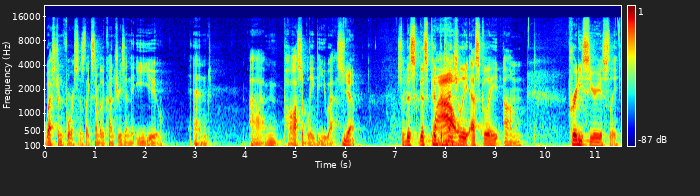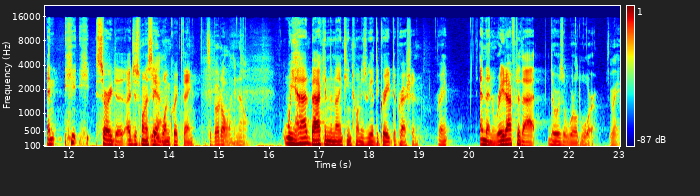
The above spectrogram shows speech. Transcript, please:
Western forces, like some of the countries in the EU and um, possibly the U.S. Yeah. So this this could Wow. potentially escalate um, pretty seriously. And he, he sorry to I just want to say Yeah. one quick thing. It's about all I know. We had back in the 1920s we had the Great Depression, right? And then right after that there was a world war. Right.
